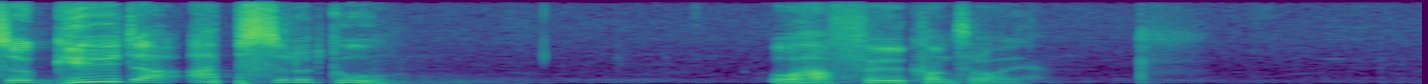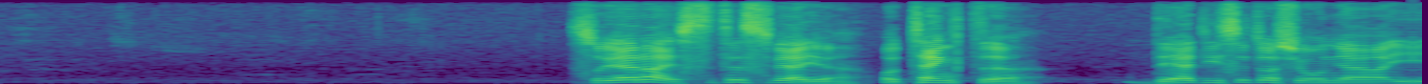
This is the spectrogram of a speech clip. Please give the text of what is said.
Så Gud er absolutt god og har full kontroll. Så jeg reiste til Sverige og tenkte det er de situasjonene jeg er i.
